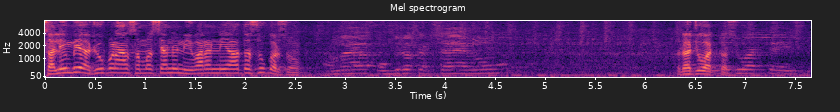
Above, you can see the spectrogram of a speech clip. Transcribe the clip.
સલીમભાઈ હજુ પણ આ સમસ્યાનું નિવારણ નહીં આવે તો શું કરશો? અમે ઉગ્ર કક્ષાએનું રજૂઆત કરશું. રજૂઆત કરીશું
